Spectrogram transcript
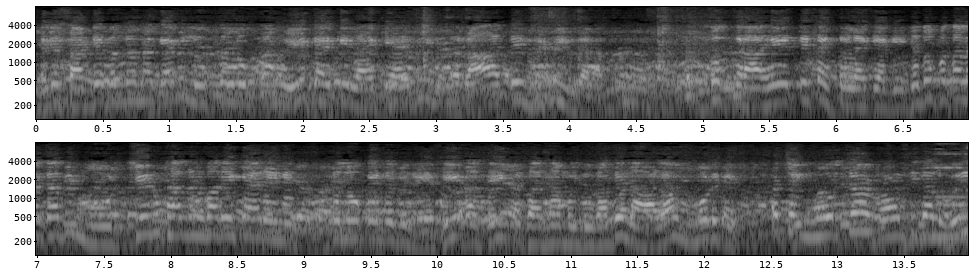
ਜਿਹੜੇ ਸਾਡੇ ਬੰਦੇ ਉਹਨਾਂ ਕਿਹਾ ਵੀ ਲੋਕਲ ਲੋਕਾਂ ਨੂੰ ਇਹ ਕਰਕੇ ਲੈ ਕੇ ਆਏ ਵੀ ਰਾਹ ਤੇ ਮਿੱਟੀ ਦਾ ਤੋਂ ਕਰਾਹੇ ਤੇ ਟਰੈਕਟਰ ਲੈ ਕੇ ਆ ਗਏ। ਜਦੋਂ ਪਤਾ ਲੱਗਾ ਵੀ ਮੋਰਚੇ ਨੂੰ ਠਾਲਣ ਬਾਰੇ ਕਹਿ ਰਹੇ ਨੇ, ਤੇ ਲੋਕ ਕਹਿੰਦੇ ਵੀ ਨਹੀਂ ਸੀ ਅਸੀਂ ਕਿਸਾਨਾਂ ਮਜ਼ਦੂਰਾਂ ਦੇ ਨਾਲ ਆ ਮੁੜ ਗਏ ਅੱਛਾ, ਮੋਰਚਾ ਉਠਾਉਣ ਦੀ ਗੱਲ ਹੋਈ?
